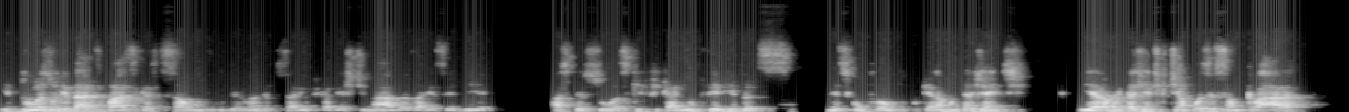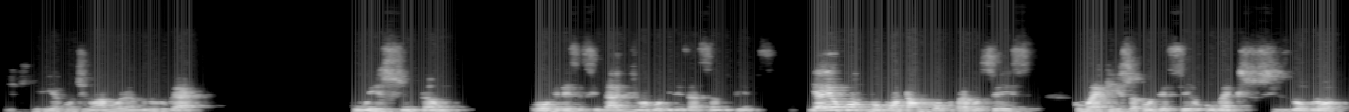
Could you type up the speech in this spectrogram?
E duas unidades básicas de saúde de Uberlândia precisariam ficar destinadas a receber as pessoas que ficariam feridas nesse confronto, porque era muita gente. E era muita gente que tinha posição clara de que queria continuar morando no lugar. Com isso, então, houve necessidade de uma mobilização de penas. E aí eu vou contar um pouco para vocês como é que isso aconteceu, como é que isso se desdobrou,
